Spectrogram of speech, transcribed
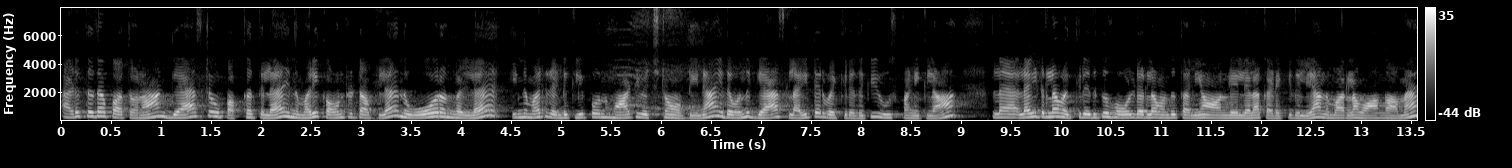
அடுத்ததாக பார்த்தோன்னா கேஸ் ஸ்டவ் பக்கத்தில் இந்த மாதிரி கவுண்டர் டாப்பில் இந்த ஓரங்களில் இந்த மாதிரி ரெண்டு கிளிப்பை வந்து மாட்டி வச்சிட்டோம் அப்படின்னா இதை வந்து கேஸ் லைட்டர் வைக்கிறதுக்கு யூஸ் பண்ணிக்கலாம். ல லைட்டர்லாம் வைக்கிறதுக்கு ஹோல்டர்லாம் வந்து தனியாக ஆன்லைன்லலாம் கிடைக்குது இல்லையா? அந்த மாதிரிலாம் வாங்காமல்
